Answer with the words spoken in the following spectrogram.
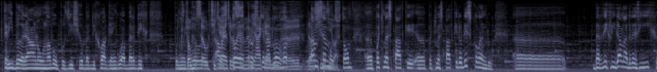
který byl reálnou hlavou pozdějšího Berdychova gangu a Berdych po K tomu byl, se určitě ale ještě to je prostě na dlouho. Eh, Tam jsem moc v tom. Uh, pojďme zpátky, uh, pojďme zpátky do Diskolandu. Berdych hlídal na dveřích,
